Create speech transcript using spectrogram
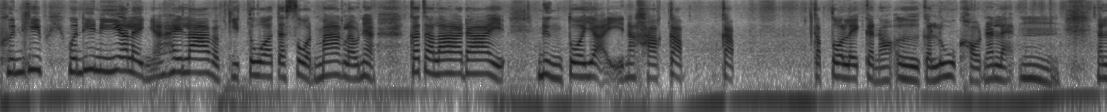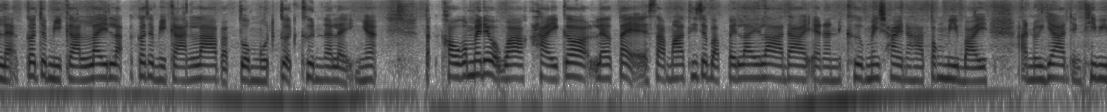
พื้นที่พื้นที่นี้อะไรเงี้ยให้ล่าแบบกี่ตัวแต่ส่วนมากแล้วเนี่ยก็จะล่าได้หนึ่งตัวใหญ่นะคะกับกับกับตัวเล็กกันเนาะเออกับลูกเขานั่นแหละ อืมนั่นแหละก็จะมีการไล่ละก็จะมีการล่าแบบตัวมดเกิดขึ้นอะไรอย่างเงี้ยเขาก็ไม่ได้บอกว่าใครก็แล้วแต่สามารถที่จะแบบไปไล่ล่าได้ อันนั้นคือไม่ใช่นะคะ ต้องมีใบอนุญาตอย่างที่บี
